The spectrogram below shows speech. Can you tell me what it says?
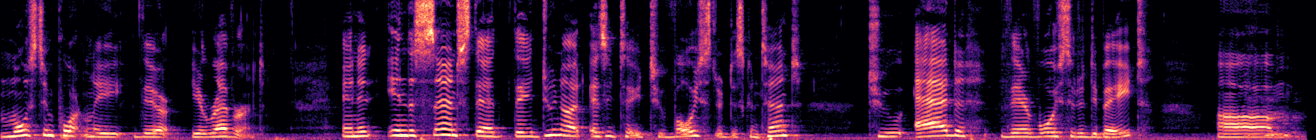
most importantly, they're irreverent. And in, in the sense that they do not hesitate to voice their discontent, to add their voice to the debate, um,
